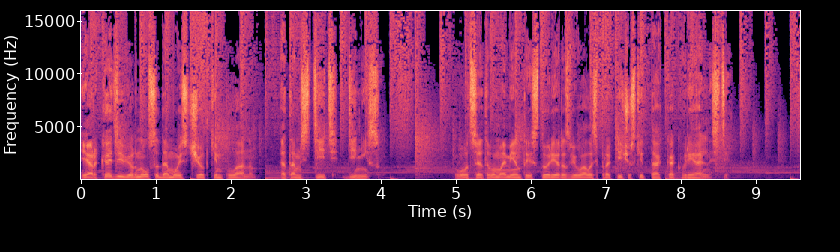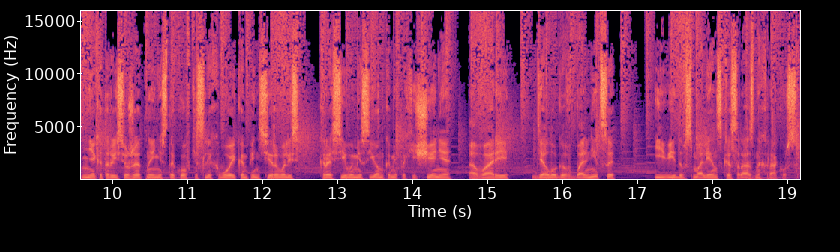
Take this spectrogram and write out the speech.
И Аркадий вернулся домой с четким планом – отомстить Денису. Вот с этого момента история развивалась практически так, как в реальности. Некоторые сюжетные нестыковки с лихвой компенсировались красивыми съемками похищения, аварии, диалогов в больнице и видов Смоленска с разных ракурсов.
